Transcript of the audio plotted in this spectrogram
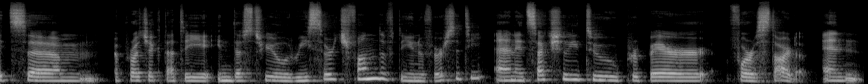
it's um, a project at the Industrial Research Fund of the university, and it's actually to prepare for a startup. And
